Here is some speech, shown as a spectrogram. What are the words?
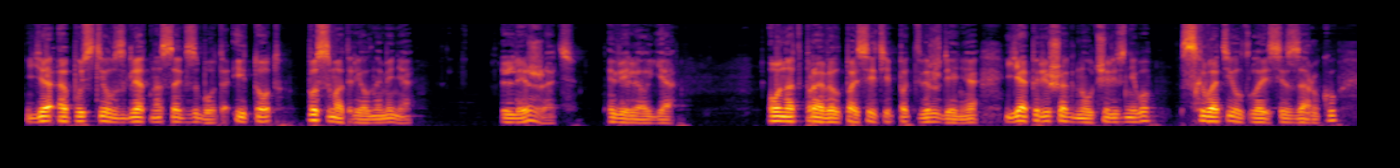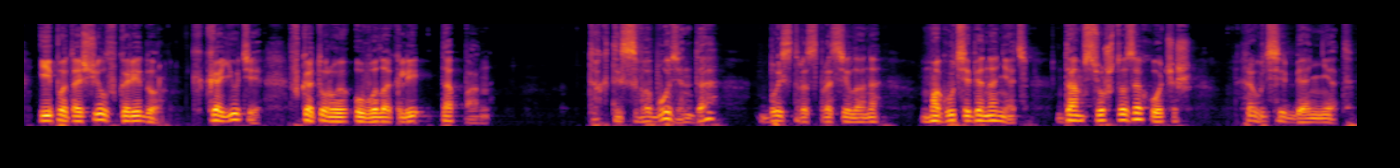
Я опустил взгляд на секс-бота, и тот посмотрел на меня. «Лежать», — велел я. Он отправил по сети подтверждение. Я перешагнул через него, схватил Лэйси за руку и потащил в коридор, к каюте, в которую уволокли Тапан. «Так ты свободен, да?» — быстро спросила она. «Могу тебя нанять. Дам все, что захочешь». «У тебя нет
